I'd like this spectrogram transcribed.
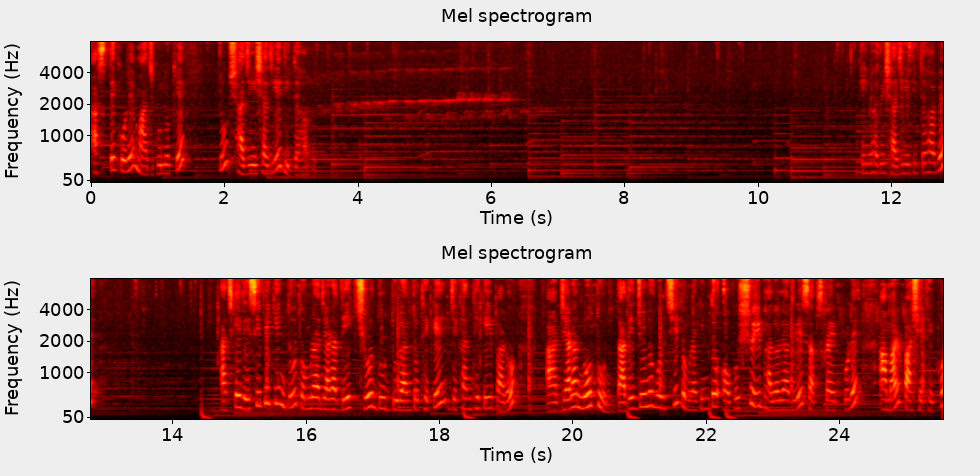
আস্তে করে মাছগুলোকে একটু সাজিয়ে সাজিয়ে দিতে হবে। এইভাবে সাজিয়ে দিতে হবে। আজকের রেসিপি কিন্তু তোমরা যারা দেখছ দূর দূরান্ত থেকে, যেখান থেকেই পারো, আর যারা নতুন, তাদের জন্য বলছি তোমরা কিন্তু অবশ্যই ভালো লাগলে সাবস্ক্রাইব করে আমার পাশে থেকো।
